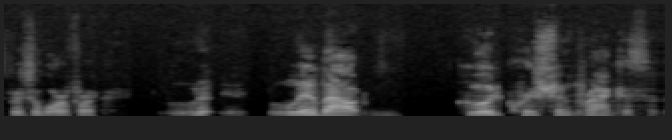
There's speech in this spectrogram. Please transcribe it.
spiritual warfare, li- live out good Christian practices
